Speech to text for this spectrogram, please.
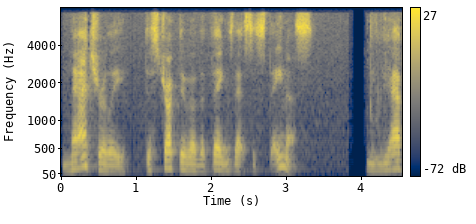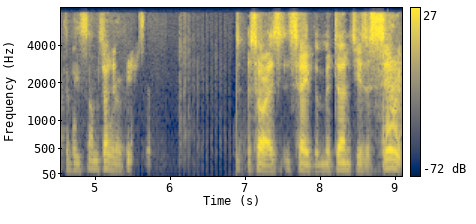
naturally destructive of the things that sustain us. I mean, you have to be some sort of. Sorry, I say the modernity is a series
